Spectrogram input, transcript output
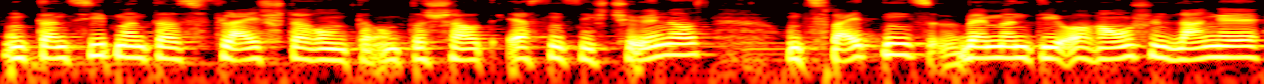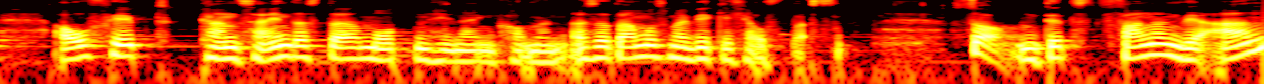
Und dann sieht man das Fleisch darunter und das schaut erstens nicht schön aus und zweitens, wenn man die Orangen lange aufhebt, kann sein, dass da Motten hineinkommen. Also da muss man wirklich aufpassen. So, und jetzt fangen wir an,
